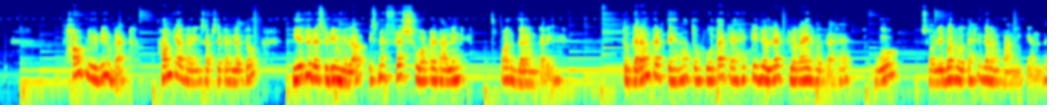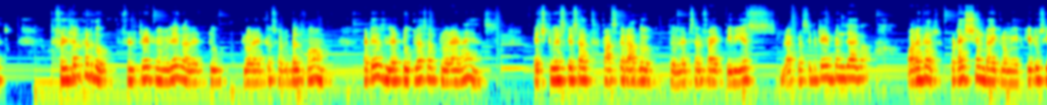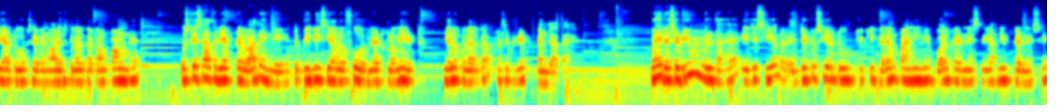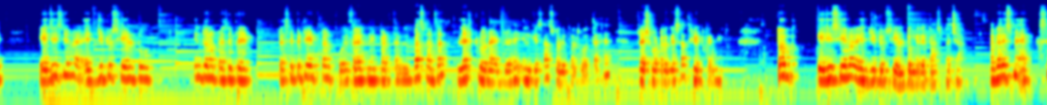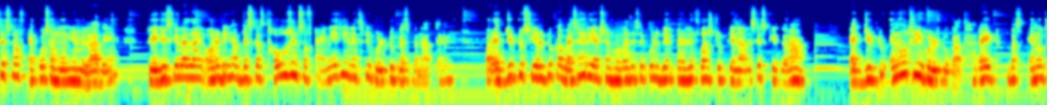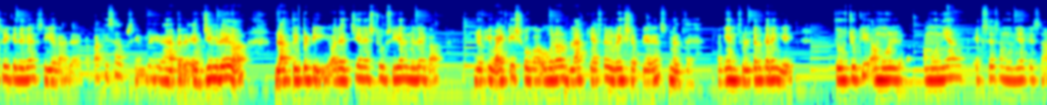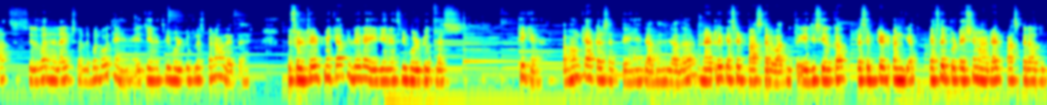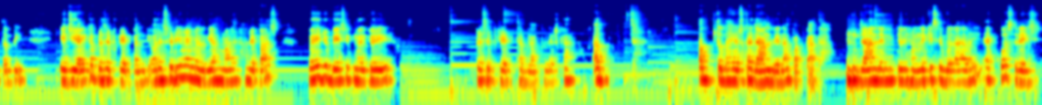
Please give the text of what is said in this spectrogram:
How do you do that हम क्या करेंगे सबसे पहले तो ये जो रेसिड्यू मिला, इसमें फ्रेश वाटर डालेंगे और गर्म करेंगे। तो गर्म करते हैं ना तो होता क्या है कि जो लेड क्लोराइड होता है, वो सॉल्युबल होता है गर्म पानी के अंदर। तो फ़िल्टर कर दो फिल्ट्रेट में मिलेगा लेड टू क्लोराइड का soluble form that is lead two plus और chloride ions H two S के साथ पास करा दो तो lead sulphide P B S black precipitate बन जाएगा। और अगर potassium dichromate K two C R two seven orange colour का कंपाउंड है उसके साथ रिएक्ट करवा देंगे तो P B C R O four lead chromate yellow colour का प्रेसिपिटेट बन जाता है। वहीं रेसिड्यू में मिलता है ए जी सी एल और H two C L two क्योंकि गर्म पानी में बॉयल करने से या हीट करने से ए जी सी एल और H two C L two इन दोनों प्रेसिपिटेट प्रेसिपिटेट पर कोई फ़र्क नहीं पड़ता। बस और बस लेड क्लोराइड जो है, इनके साथ सोलिबल होता है फ्रेश वाटर के साथ हीट करने तो अब एजीसीएल और H G two C L two मेरे पास बचा। अगर इसमें एक्सेस ऑफ़ एक्वस अमोनियम मिला दें तो AgCl as I already have discussed thousands of time AgNH3 whole 2 plus बनाता है। और Hg2Cl2 का वैसा ही रिएक्शन होगा जैसे कुछ देर पहले फ़र्स्ट ग्रुप के एनालिसिस के दौरान H G two N O three whole two का था राइट बस एन ओ थ्री की जगह सी एल आ जाएगा। बाकी सब सेम रहेगा। यहाँ पर एच जी मिलेगा ब्लैक पीपीटी और H G N H two C L मिलेगा, जो कि व्हाइटिश होगा। ओवरऑल ब्लैक या फिर ग्रेश अपीयरेंस मिलता है। अगेन फ़िल्टर करेंगे तो चूँकि अमोनिया एक्सेस अमोनिया के साथ सिल्वर हेलाइट सॉलेबल होते हैं HgNH3 होल 2 प्लस बना लेता है। तो फिल्ट्रेट में क्या मिलेगा? A G three whole two plus ठीक है, अब हम क्या कर सकते हैं? ज़्यादा से ज़्यादा नाइट्रिक एसिड पास करवा दूँ तो ए का प्रेसिपिटेट बन गया, या फिर पोटेशियम आयोडाइड पास करा दूँ तब भी ए का प्रेसिपिटेट बन गया। और रेसिड्यू में मिल गया हमारे हमारे पास वही जो बेसिक मर्क्यूरी प्रेसिपिटेट था ब्लैक कलर का। अब अब तो भाई उसका जान लेना पक्का था। जान लेने के लिए हमने किसे बुलाया भाई? एक्वस रेज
